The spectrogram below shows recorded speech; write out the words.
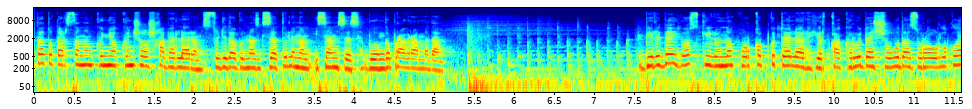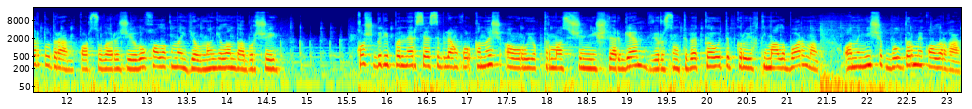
Эфирда Татарстанның күнья күн чыгыш хәбәрләре. Студияда Гүлназ Гизатуллина, исәмсез. Бүгенге программада. Биредә яз килүне куркып көтәләр. Йортка керү дә чыгу да зур авырлыклар тудыра. Карсулары җыелу халыкны елның елында борчый. Кош гриппы нәрсәсе белән куркыныч авыру юктырмас өчен нишләргә, вирусның төбәккә үтеп керү ихтималы бармы? Аны ничек булдырмый калырга?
